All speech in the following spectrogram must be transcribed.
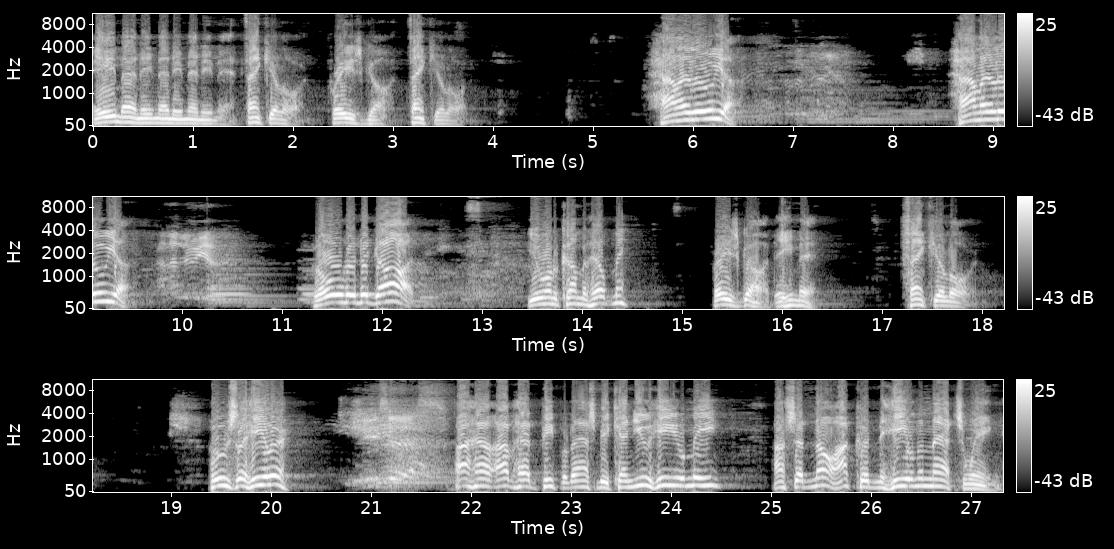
Amen, amen, amen, amen. Thank you, Lord. Praise God. Thank you, Lord. Hallelujah. Hallelujah. Hallelujah. Glory to God. You want to come and help me? Praise God. Amen. Thank you, Lord. Who's the healer? Jesus. I have, I've had people ask me, Can you heal me? I said, No, I couldn't heal a gnat's wing.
